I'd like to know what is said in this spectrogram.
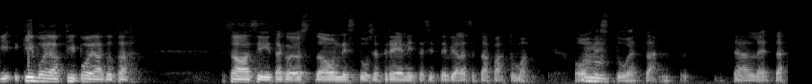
ki, kivoja fipoja tota, saa siitä, kun jos onnistuu se treenit ja sitten vielä se tapahtuma onnistuu, mm. että tälle, että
